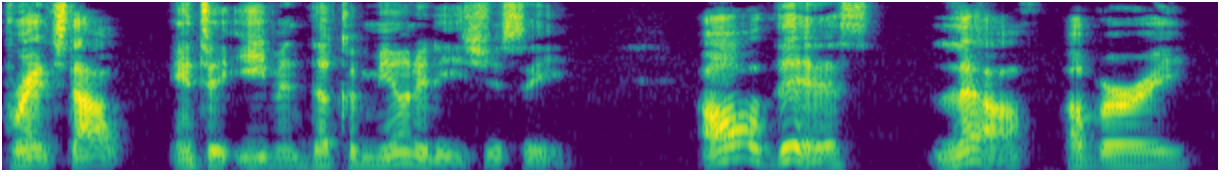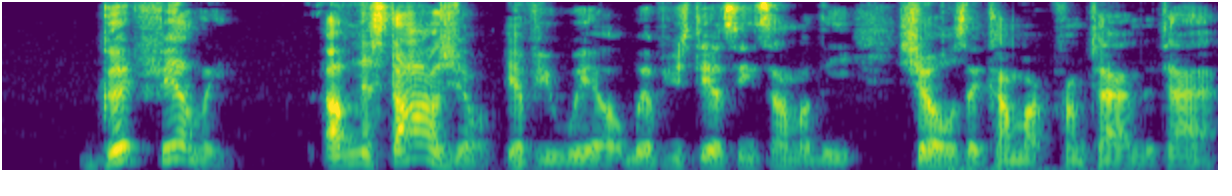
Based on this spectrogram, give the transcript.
branched out into even the communities, you see. All this left a very good feeling of nostalgia, if you will, if you still see some of the shows that come up from time to time.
